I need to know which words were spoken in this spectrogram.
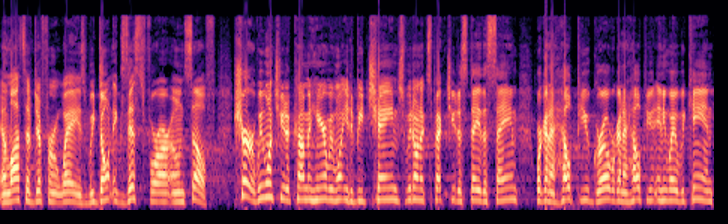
in lots of different ways. We don't exist for our own self. Sure, we want you to come in here. We want you to be changed. We don't expect you to stay the same. We're going to help you grow. We're going to help you in any way we can,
